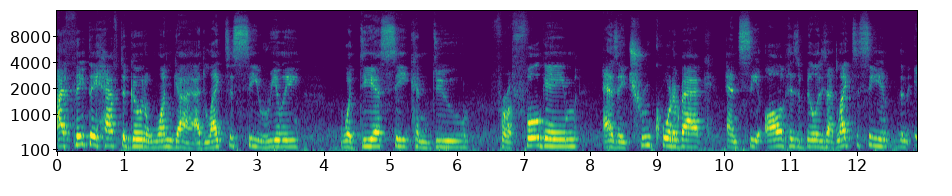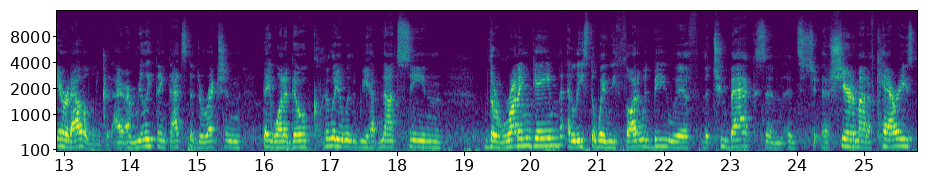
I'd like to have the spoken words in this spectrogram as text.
I think they have to go to one guy. I'd like to see really what DSC can do for a full game as a true quarterback and see all of his abilities. I'd like to see him, them air it out a little bit. I, I really think that's the direction they want to go. Clearly, we- have not seen the running game, at least the way we thought it would be with the two backs and, and sh- a shared amount of carries.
